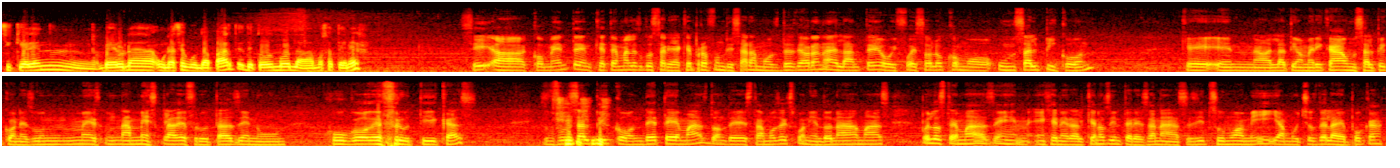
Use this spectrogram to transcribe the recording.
Si quieren ver una, una segunda parte, de todos modos la vamos a tener. Sí, uh, comenten qué tema les gustaría que profundizáramos. Desde ahora en adelante, hoy fue solo como un salpicón, que en uh, Latinoamérica un salpicón es un una mezcla de frutas en un jugo de fruticas. Es un salpicón de temas donde estamos exponiendo nada más pues los temas en, en general que nos interesan a Setsutsumo a mí y a muchos de la época.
